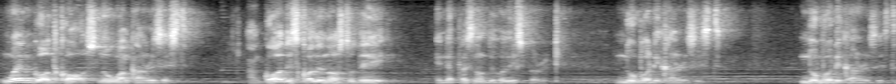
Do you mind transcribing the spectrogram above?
When God calls, no one can resist. And God is calling us today in the person of the Holy Spirit. Nobody can resist. Nobody can resist.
